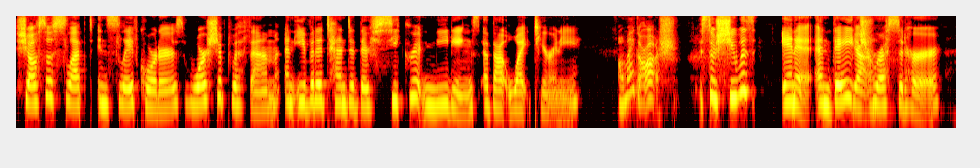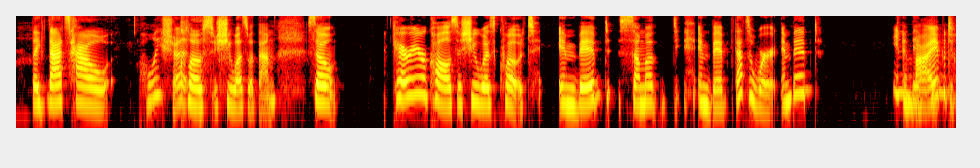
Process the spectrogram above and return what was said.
She also slept in slave quarters, worshipped with them, and even attended their secret meetings about white tyranny. Oh my gosh. So, she was in it, and they Yeah. trusted her. Like, that's how Holy shit. close she was with them. So Carrie recalls that she was, quote, imbibed some of imbibed. That's a word. Imbibed? Imbibed?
